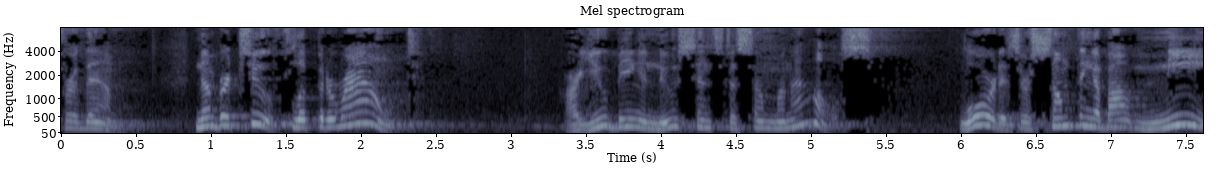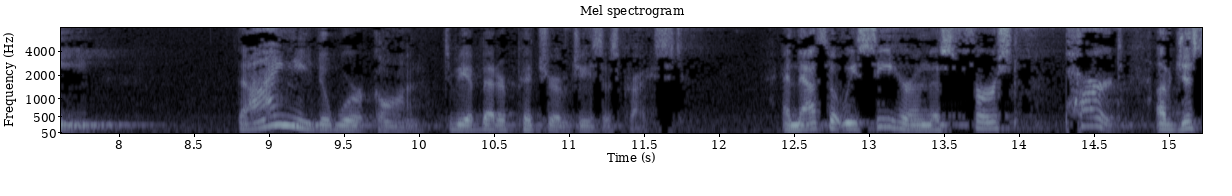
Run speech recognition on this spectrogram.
for them. Number two, flip it around. Are you being a nuisance to someone else? Lord, is there something about me that I need to work on to be a better picture of Jesus Christ? And that's what we see here in this first part of just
